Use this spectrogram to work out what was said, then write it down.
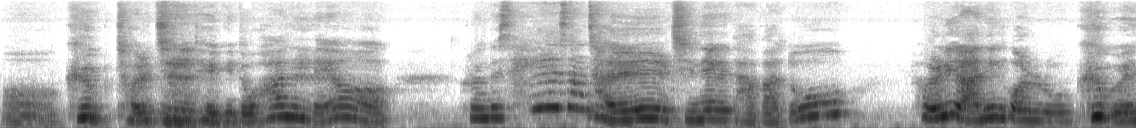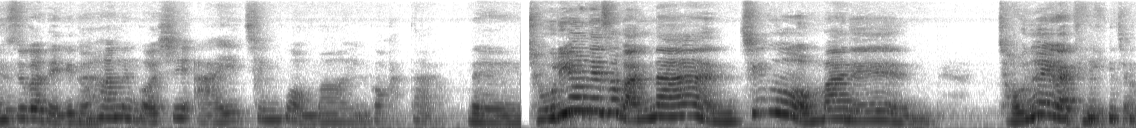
어, 급 절친이 되기도 하는데요. 그런데 세상 잘 지내다가도 별일 아닌 걸로 급 왼수가 되기도 하는 것이 아이 친구 엄마인 것 같아요. 네. 조리원에서 만난 친구 엄마는 전우애 같은 게 있죠.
